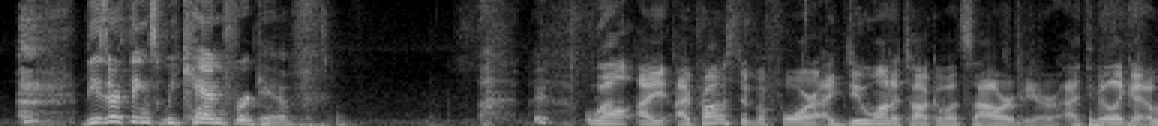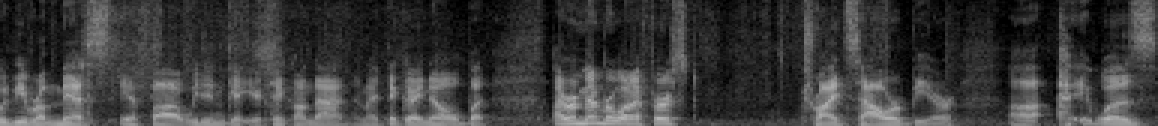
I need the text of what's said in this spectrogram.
These are things we can forgive. Well, I, I promised it before. I do want to talk about sour beer. I feel like it would be remiss if uh, we didn't get your take on that, and I think I know. But I remember when I first tried sour beer. Uh, it was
